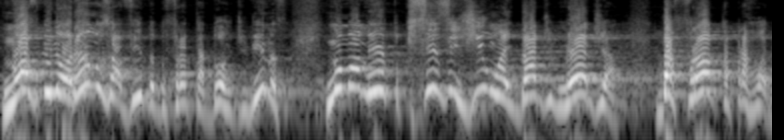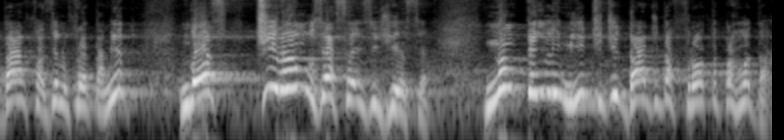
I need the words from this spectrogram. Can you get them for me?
Nós melhoramos a vida do fretador de Minas no momento que se exigia uma idade média da frota para rodar, fazendo fretamento, nós tiramos essa exigência. Não tem limite de idade da frota para rodar.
